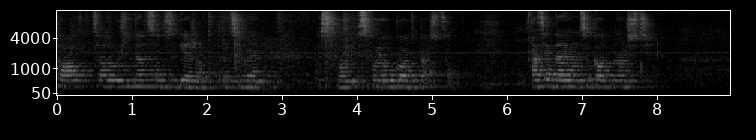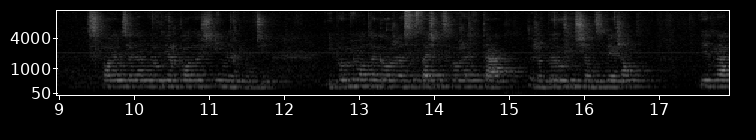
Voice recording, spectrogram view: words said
to, co różni nas od zwierząt, tracimy swój, swoją godność a zjadając godność swoją, zjadamy również godność innych ludzi. I pomimo tego, że zostaliśmy stworzeni tak, żeby różnić się od zwierząt, jednak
